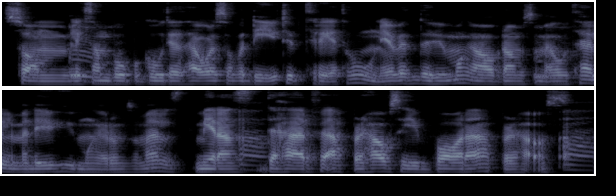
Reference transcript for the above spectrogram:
som liksom Mm. bor på Gotia Towers och det är ju typ tre torn. Jag vet inte hur många av dem som är hotell, men det är ju hur många rum som helst. Medan Ja. det här för Upper House är ju bara Upper House. Ja.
